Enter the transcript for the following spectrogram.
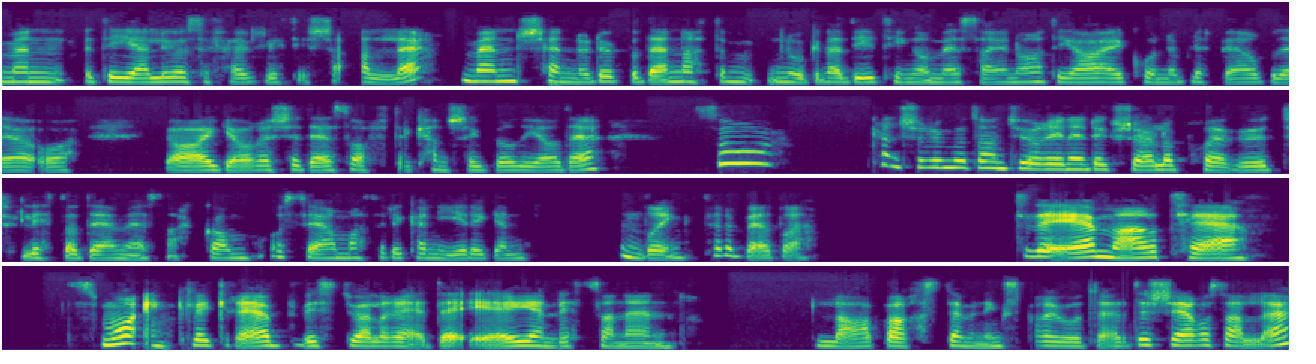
men det gjelder jo selvfølgelig ikke alle. Men kjenner du på den at noen av de tingene vi sier nå, at ja, jeg kunne blitt bedre på det, og ja, jeg gjør ikke det så ofte, kanskje jeg burde gjøre det, så kanskje du må ta en tur inn i deg sjøl og prøve ut litt av det vi snakker om, og se om at det kan gi deg en endring til det bedre. Så det er mer til små, enkle grep hvis du allerede er i en litt sånn en laber stemningsperiode. Det skjer hos alle.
